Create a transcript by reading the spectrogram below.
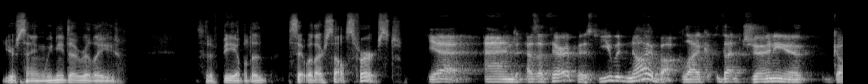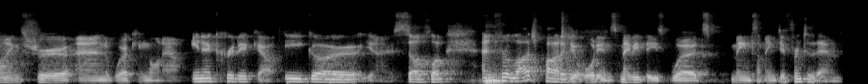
you're saying we need to really sort of be able to sit with ourselves first yeah. And as a therapist, you would know, Buck, like that journey of going through and working on our inner critic, our ego, you know, self love. And mm. for a large part of your audience, maybe these words mean something different to them.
